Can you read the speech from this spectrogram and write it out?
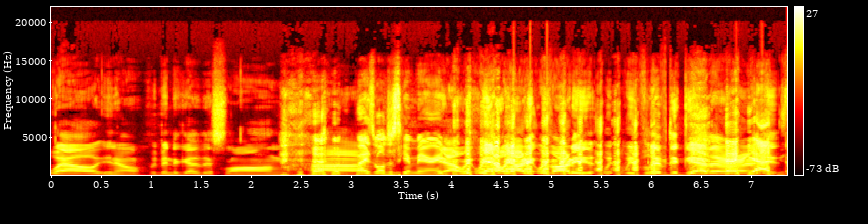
well, you know, we've been together this long. uh, Might as well just get married. Yeah, we, we, yeah, we already we've already we, we've lived together. Yeah, It-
